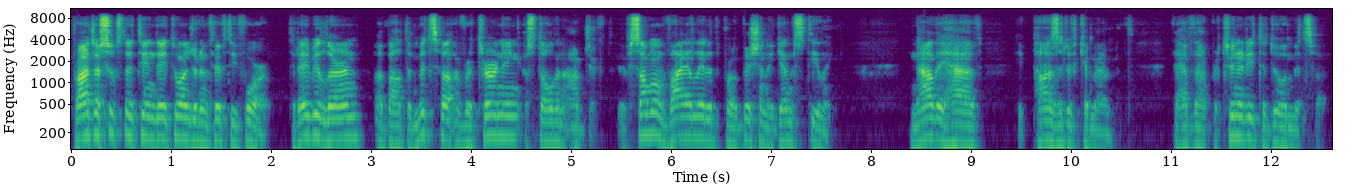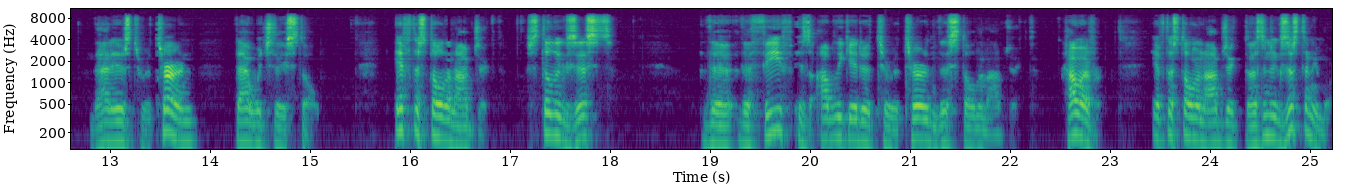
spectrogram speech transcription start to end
Project 613, day 254. Today we learn about the mitzvah of returning a stolen object. If someone violated the prohibition against stealing, now they have a positive commandment. They have the opportunity to do a mitzvah. That is to return that which they stole. If the stolen object still exists, the, the thief is obligated to return this stolen object. However, if the stolen object doesn't exist anymore,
